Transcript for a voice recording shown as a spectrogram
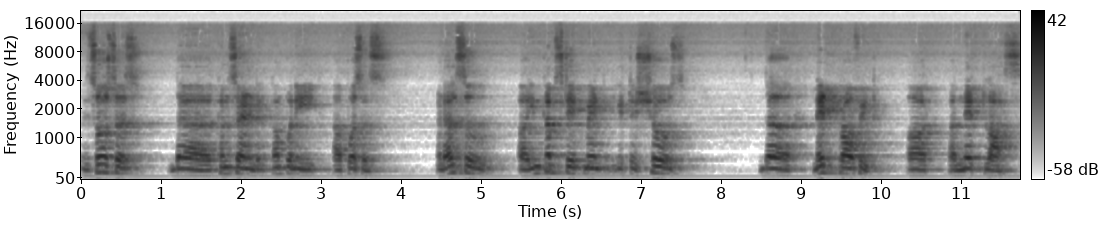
resources the concerned company uh, possesses. And also, uh, income statement, it shows the net profit or a net loss.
